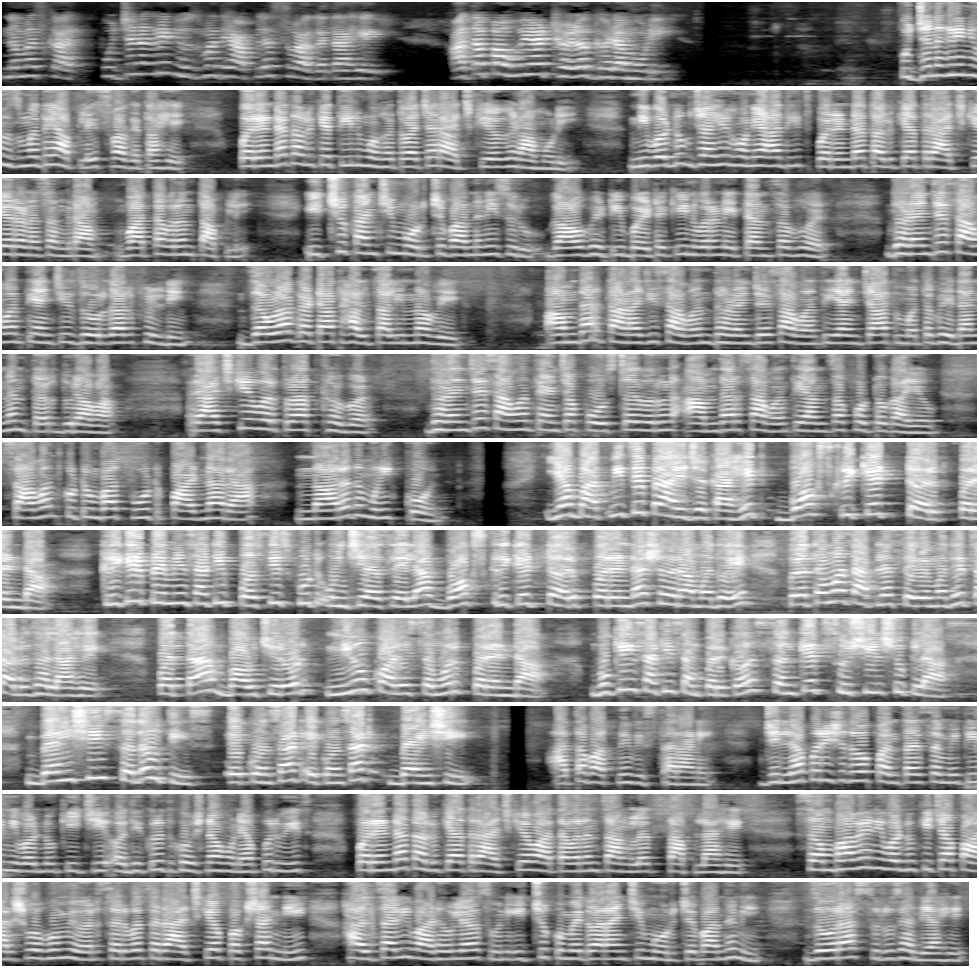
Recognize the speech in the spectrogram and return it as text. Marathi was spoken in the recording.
नमस्कार. पूज्यनगरी न्यूजमध्ये आपलं स्वागत आहे. आता पाहूया ठळक घडामोडी. पूज्यनगरी न्यूजमध्ये आपले स्वागत आहे. परंडा तालुक्यातील महत्त्वाच्या राजकीय घडामोडी. निवडणूक जाहीर होण्याआधीच परंडा तालुक्यात राजकीय रणसंग्राम वातावरण तापले. इच्छुकांची मोर्चे बांधणी सुरू गाव भेटी बैठकींवर नेत्यांचा भर. धनंजय सावंत यांची जोरदार फिल्डिंग जवळा गटात हालचालींना वेग. आमदार तानाजी सावंत धनंजय सावंत यांच्यात मतभेदांनंतर दुरावा. राजकीय वर्तुळात खळबळ. धनंजय सावंत यांच्या पोस्टरवरून आमदार सावंत यांचा फोटो गायब. सावंत कुटुंबात फूट पाडणारा नारद मुनी कोण? या बातमीचे प्रायोजक आहेत box cricket turf Paranda. Cricket प्रेमींसाठी पस्तीस फूट उंची असलेला बॉक्स क्रिकेट टर्क परंडा शहरामध्ये प्रथमच आपल्या सेवेमध्ये चालू झाला आहे. पत्ता बावची रोड न्यू कॉलेज समोर परंडा. बुकिंगसाठी संपर्क संकेत सुशील शुक्ला ब्याऐंशी सदोतीस एकोणसाठ एकोणसाठ ब्याऐंशी. आता बातमी विस्ताराने. जिल्हा परिषद व पंचायत समिती निवडणुकीची अधिकृत घोषणा होण्यापूर्वीच परंडा तालुक्यात राजकीय वातावरण चांगलंच तापलं आहे. संभाव्य निवडणुकीच्या पार्श्वभूमीवर सर्वच राजकीय पक्षांनी हालचाली वाढवल्या असून इच्छुक उमेदवारांची मोर्चे बांधणी जोरात सुरू झाली आहे.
